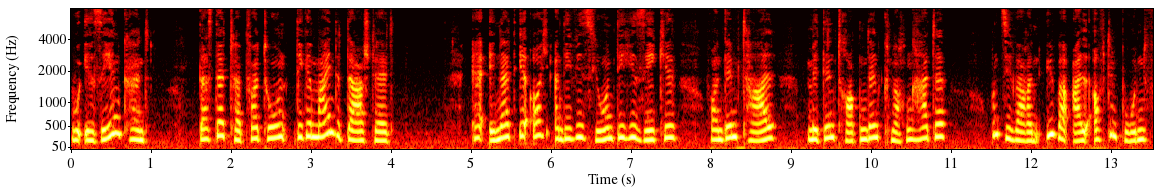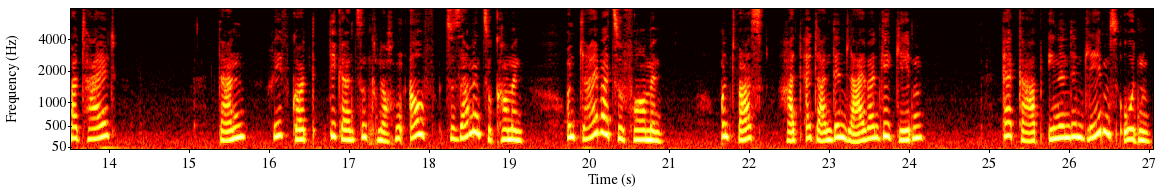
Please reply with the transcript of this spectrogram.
wo ihr sehen könnt, dass der Töpferton die Gemeinde darstellt. Erinnert ihr euch an die Vision, die Hesekiel von dem Tal mit den trockenen Knochen hatte, und sie waren überall auf dem Boden verteilt? Dann rief Gott die ganzen Knochen auf, zusammenzukommen und Leiber zu formen. Und was hat er dann den Leibern gegeben? Er gab ihnen den Lebensodem,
